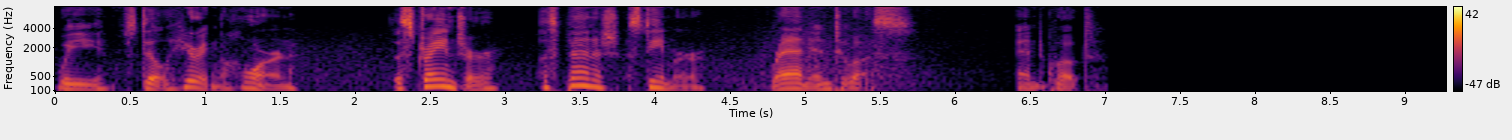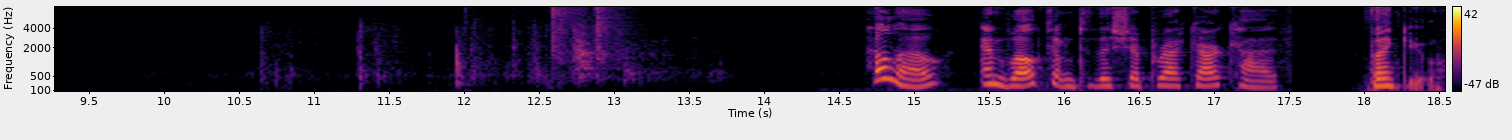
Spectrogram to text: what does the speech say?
we still hearing the horn, the stranger, a Spanish steamer, ran into us. End quote. Hello, and welcome to the Shipwreck Archive. Thank you.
